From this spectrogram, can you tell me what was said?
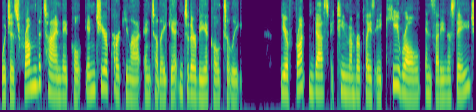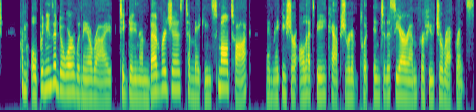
which is from the time they pull into your parking lot until they get into their vehicle to leave. Your front desk team member plays a key role in setting the stage, from opening the door when they arrive to getting them beverages to making small talk and making sure all that's being captured and put into the CRM for future reference.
